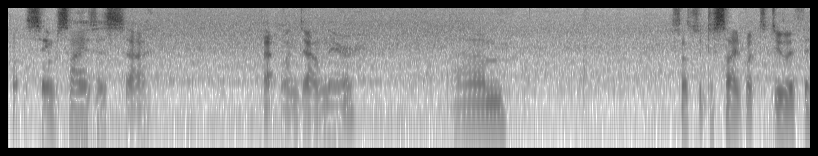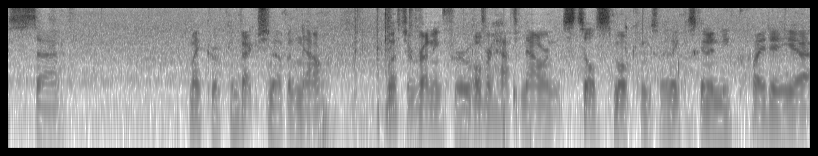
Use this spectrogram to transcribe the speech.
about the same size as uh, that one down there. Um, so have to decide what to do with this uh, micro convection oven now. We left it running for over half an hour and it's still smoking, so I think it's going to need quite a uh,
